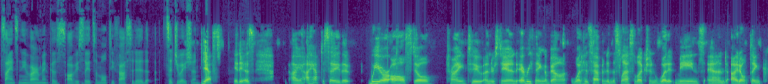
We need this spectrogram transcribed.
science and the environment, because obviously it's a multifaceted situation. Yes, it is. I, I have to say that we are all still trying to understand everything about what has happened in this last election, what it means, and I don't think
